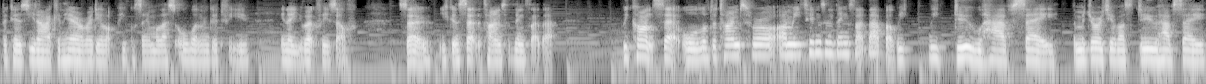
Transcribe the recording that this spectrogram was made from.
Because you know I can hear already a lot of people saying, "Well, that's all well and good for you. You know, you work for yourself." So you can set the times for things like that. We can't set all of the times for our, our meetings and things like that, but we, we do have say. The majority of us do have say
